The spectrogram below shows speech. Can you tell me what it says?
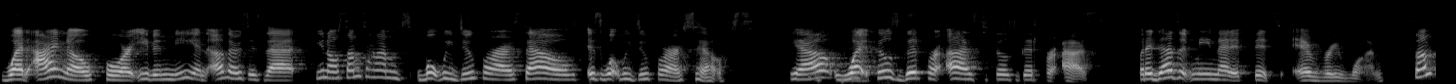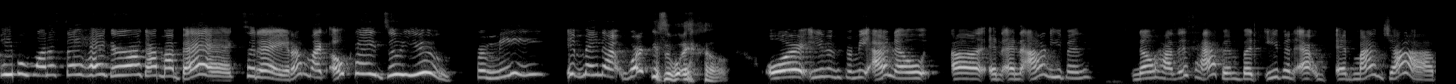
what I know for even me and others is that you know sometimes what we do for ourselves is what we do for ourselves. Yeah, mm-hmm. what feels good for us feels good for us, but it doesn't mean that it fits everyone some people want to say, hey, girl, I got my bag today. And I'm like, okay, do you. For me, it may not work as well. Or even for me, I know, uh, and, and I don't even know how this happened, but even at, at my job,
